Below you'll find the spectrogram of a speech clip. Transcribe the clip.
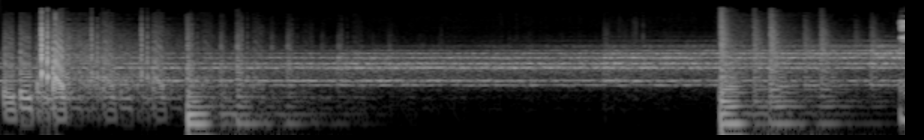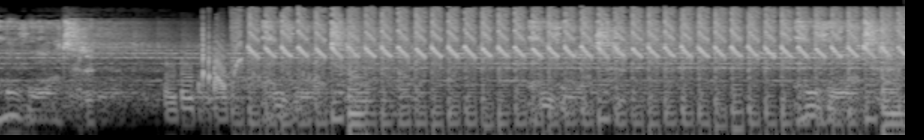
Move on Move on. Move on.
